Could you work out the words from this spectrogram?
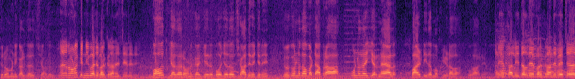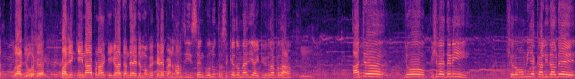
ਸ਼੍ਰੋਮਣੀ ਅਕਾਲੀ ਦਲ ਉਤਸ਼ਾਹ ਦਾ ਰੌਣਕ ਕਿੰਨੀ ਵਾਜ ਵਰਕਰਾਂ ਦੇ ਚਿਹਰੇ ਤੇ? ਬਹੁਤ ਜ਼ਿਆਦਾ ਰੌਣਕ ਹੈ ਚਿਹਰੇ ਬਹੁਤ ਜ਼ਿਆਦਾ ਉਤਸ਼ਾਹ ਦੇ ਵਿੱਚ ਨੇ ਕਿਉਂਕਿ ਉਹਨਾਂ ਦਾ ਵੱਡਾ ਭਰਾ ਉਹਨਾਂ ਦਾ ਜਰਨੈਲ ਪਾਰਟੀ ਦਾ ਮੁੱਖ ਜਿਹੜਾ ਵਾ ਉਹ ਆ ਰਿਹਾ। ਆਪਣੇ ਅਕਾਲੀ ਦਲ ਦੇ ਵਰਕਰਾਂ ਦੇ ਵਿੱਚ ਪੂਰਾ ਜੋਸ਼। ਭਾਜੀ ਕੀ ਨਾ ਆਪਣਾ ਕੀ ਕਹਿਣਾ ਚਾਹੁੰਦੇ ਅੱਜ ਦੇ ਮੌਕੇ? ਕਿਹੜੇ ਪਿੰਡ ਤੋਂ? ਹਰਜੀਤ ਸਿੰਘ ਗੋਲੂ ਤਰਸਕੇ ਤੋਂ ਮੈਂ ਜੀ ਆਈਟੀ ਵਿੰਗ ਦਾ ਪ੍ਰਧਾਨ। ਅੱਜ ਜੋ ਪਿਛਲੇ ਦਿਨੀ ਸ਼੍ਰੋਮਣੀ ਅਕਾਲੀ ਦਲ ਦੇ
